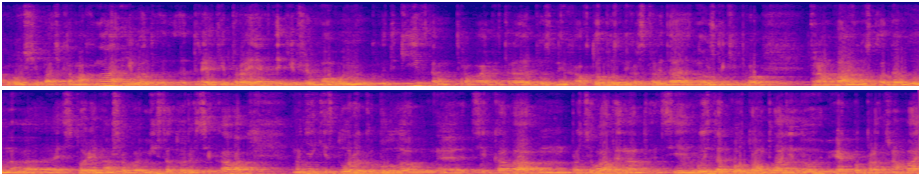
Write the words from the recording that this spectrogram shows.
гроші батька Махна. І от е, третій проєкт, який вже мовою квитків, там трамвайних, тролейбусних, автобусних розповідає знову ж таки про трамвайну складову е, історії нашого міста, дуже цікава. Мені як історику було е, цікаво працювати над цією виставкою в тому плані, ну якби про трамвай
